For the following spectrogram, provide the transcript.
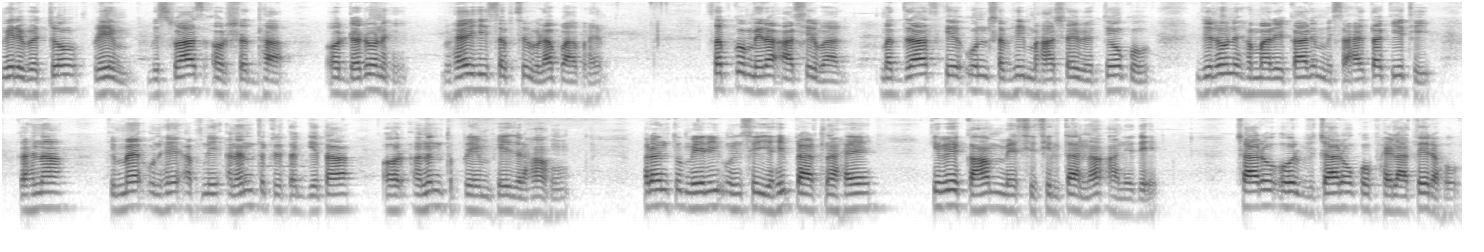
मेरे बच्चों प्रेम, विश्वास और श्रद्धा और डरो नहीं, भय ही सबसे बड़ा पाप है। सबको मेरा आशीर्वाद। मद्रास के उन सभी महाशय व्यक्तियों को, जिन्होंने हमारे कार्य में सहायता की थी, कहना कि मैं उन्हें अपनी अनंत कृतज्ञता और अनंत प्रेम भेज रहा हूँ। परंतु मेरी उनसे यही प्रार्थना है कि वे काम में शिथिलता न आने दें। चारों ओर विचारों को फैलाते रहो।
